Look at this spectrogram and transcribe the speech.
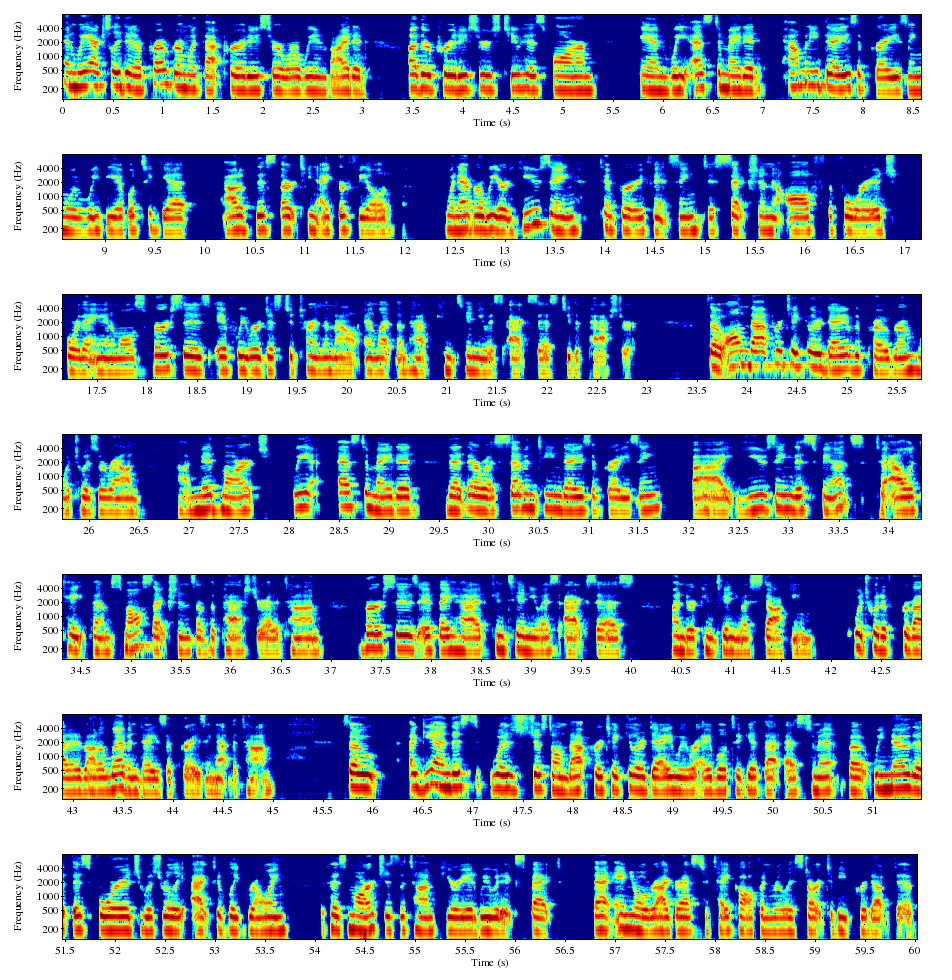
And we actually did a program with that producer where we invited other producers to his farm and we estimated how many days of grazing would we be able to get out of this 13 acre field whenever we are using temporary fencing to section off the forage for the animals versus if we were just to turn them out and let them have continuous access to the pasture. So on that particular day of the program, which was around uh, mid-March, we estimated that there was 17 days of grazing by using this fence to allocate them small sections of the pasture at a time versus if they had continuous access under continuous stocking, which would have provided about 11 days of grazing at the time. So again, this was just on that particular day we were able to get that estimate, but we know that this forage was really actively growing because March is the time period we would expect that annual ryegrass to take off and really start to be productive.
